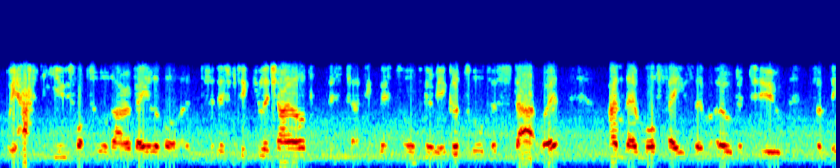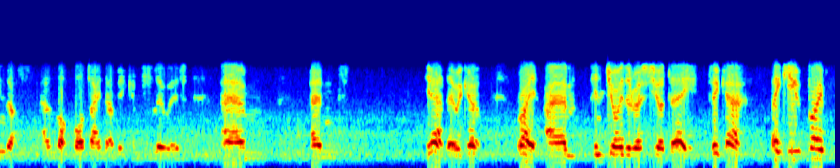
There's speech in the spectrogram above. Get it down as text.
we have to use what tools are available. And for this particular child, this I think this tool is going to be a good tool to start with, and then we'll phase them over to something that's a lot more dynamic and fluid. Um, and yeah, there we go. Right, um, enjoy the rest of your day. Take care. Thank you. Bye.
